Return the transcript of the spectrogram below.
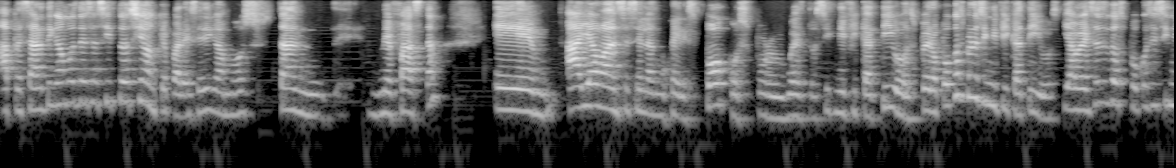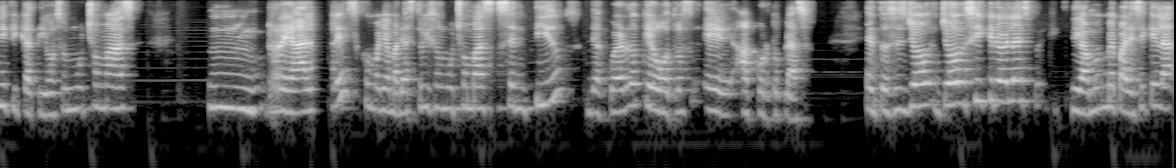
a pesar, digamos, de esa situación que parece, digamos, tan eh, nefasta, eh, hay avances en las mujeres, pocos, por supuesto, significativos, pero pocos pero significativos. Y a veces los pocos y significativos son mucho más mm, reales, como llamarías tú, y son mucho más sentidos, ¿de acuerdo?, que otros eh, a corto plazo. Entonces yo, yo sí creo, la, digamos, me parece que la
